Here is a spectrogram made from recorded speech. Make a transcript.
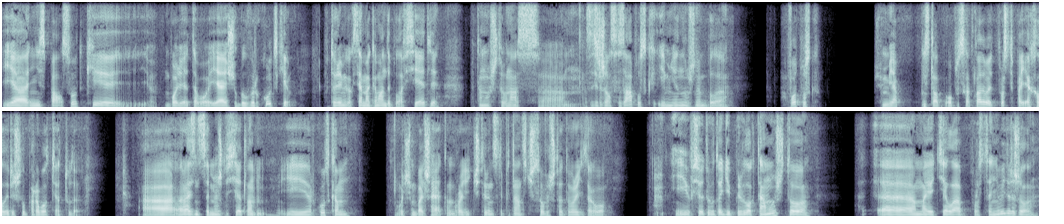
я не спал сутки. Более того, я еще был в Иркутске, в то время как вся моя команда была в Сиэтле, потому что у нас э, задержался запуск, и мне нужно было в отпуск. В общем, я не стал отпуск откладывать, просто поехал и решил поработать оттуда. А разница между Сиэтлом и Иркутском очень большая, там вроде 14-15 часов, что-то вроде того. И все это в итоге привело к тому, что э, мое тело просто не выдержало,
